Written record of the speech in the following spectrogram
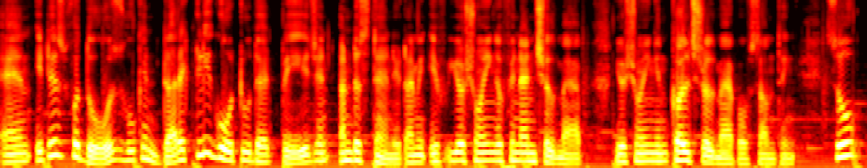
And it is for those who can directly go to that page and understand it. I mean if you're showing a financial map you're showing a cultural map of something. So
